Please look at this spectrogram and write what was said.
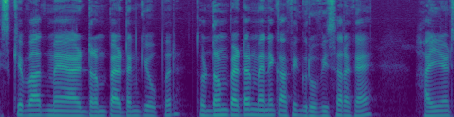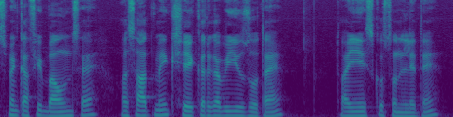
इसके बाद मैं आया ड्रम पैटर्न के ऊपर। तो ड्रम पैटर्न मैंने काफ़ी ग्रूवी सा रखा है। हाई हेड्स में काफ़ी बाउंस है और साथ में एक शेकर का भी यूज़ होता है। तो आइए इसको सुन लेते हैं।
